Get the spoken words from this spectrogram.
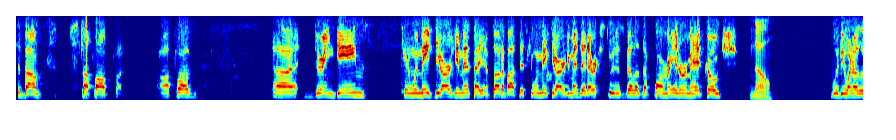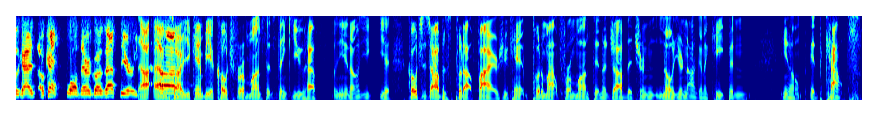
to bounce stuff off off of uh, during games. Can we make the argument? I have thought about this. Can we make the argument that Eric Studesville, is a former interim head coach, No, would be one of those guys? Okay, well there goes that theory. I, I'm Um, sorry. You can't be a coach for a month and think you have. You know, you, you coach's job is to put out fires. You can't put them out for a month in a job that you know you're not going to keep, and you know it counts.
